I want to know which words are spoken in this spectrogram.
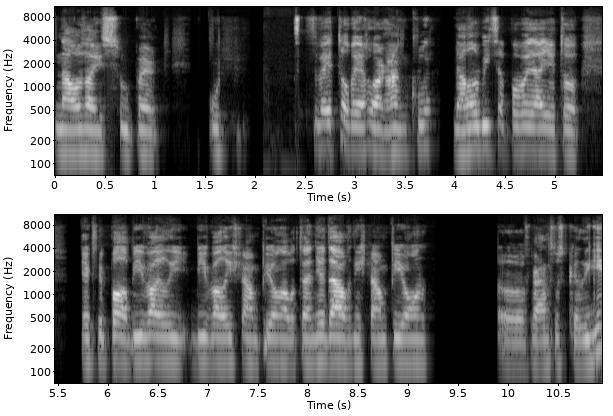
naozaj super. Už svetového ranku, dalo by sa povedať, je to, jak si povedal, bývalý, bývalý šampión, alebo ten nedávny šampión uh, francúzskej ligy.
